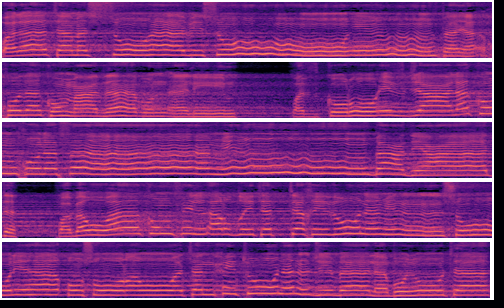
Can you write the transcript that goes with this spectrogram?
ولا تمسوها بسوء فيأخذكم عذاب أليم. واذكروا إذ جعلكم خلفاء من بعد عاد. وبواكم في الأرض تتخذون من سهولها قصورا وتنحتون الجبال بيوتا.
